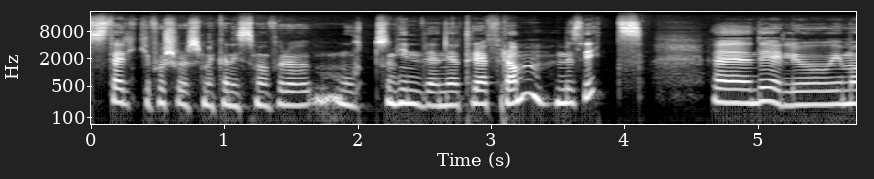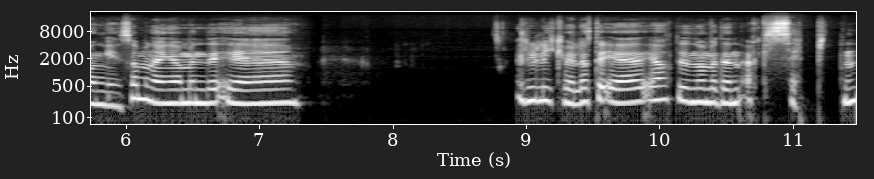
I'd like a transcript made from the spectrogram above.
sterke forsvarsmekanismer å, mot, som hindrer en i å tre fram med sitt. Eh, det gjelder jo i mange sammenhenger, men det er jeg tror likevel at det er, ja, det er noe med den aksepten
